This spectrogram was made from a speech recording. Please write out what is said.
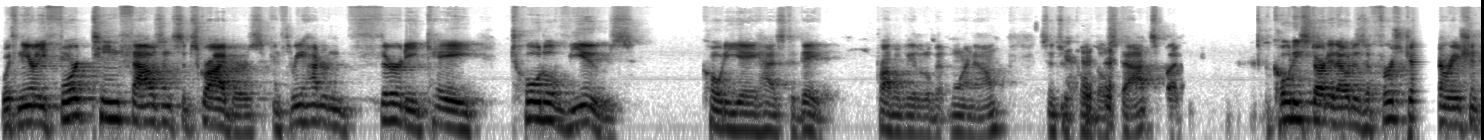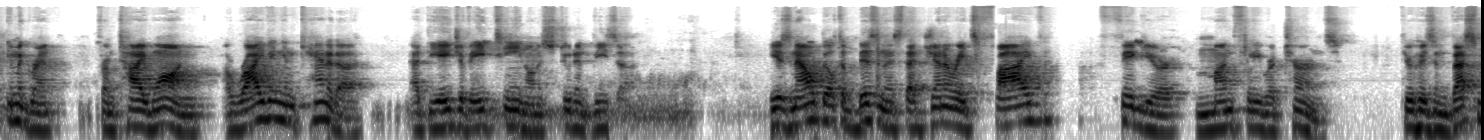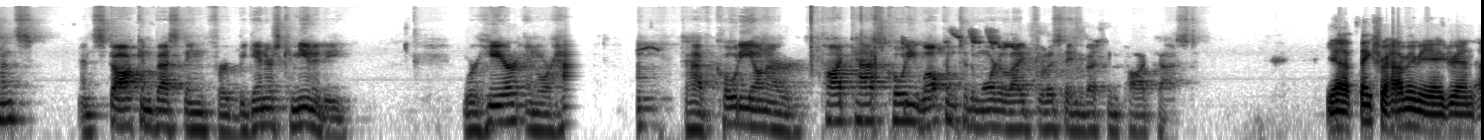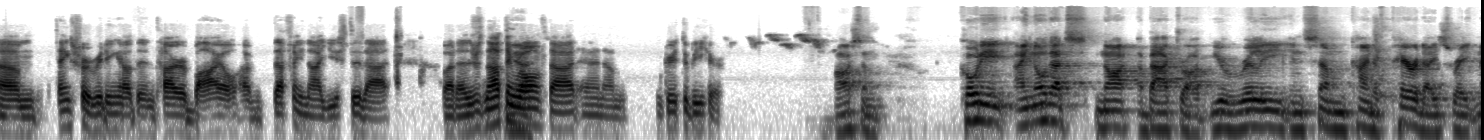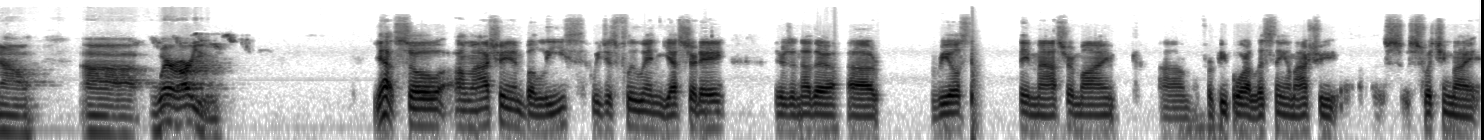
With nearly 14,000 subscribers and 330K total views, Cody Yeh has to date. Probably a little bit more now since we pulled those stats. But Cody started out as a first generation immigrant from Taiwan, arriving in Canada at the age of 18 on a student visa. He has now built a business that generates five figure monthly returns through his investments and stock investing for beginners community. We're here and we're happy to have Cody on our podcast. Cody, welcome to the More to Life Real Estate Investing podcast. Yeah, thanks for having me, Adrian. Um, thanks for reading out the entire bio. I'm definitely not used to that, but uh, there's nothing yeah. wrong with that, and um, great to be here. Awesome. Cody, I know that's not a backdrop. You're really in some kind of paradise right now. Uh, where are you? Yeah, so I'm actually in Belize. We just flew in yesterday. There's another uh, real estate mastermind. Um, for people who are listening, I'm actually switching my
